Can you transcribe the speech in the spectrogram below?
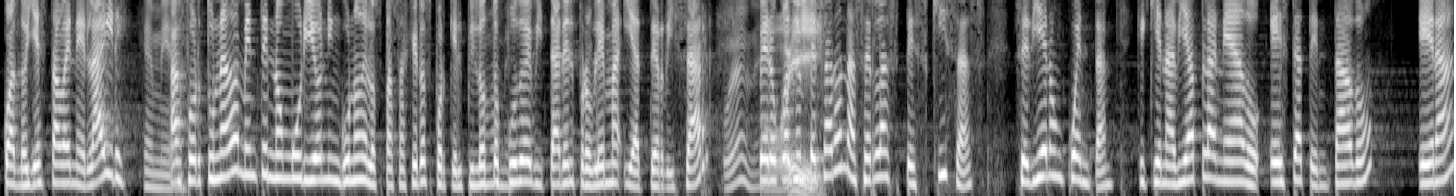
cuando ya estaba en el aire. Afortunadamente no murió ninguno de los pasajeros porque el piloto pudo evitar el problema y aterrizar. Órale. Pero cuando empezaron a hacer las pesquisas, se dieron cuenta que quien había planeado este atentado era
